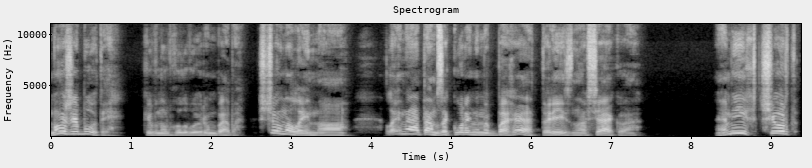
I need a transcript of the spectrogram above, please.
Може бути, кивнув головою Римбаба. Що на лайно? Лайна там за куренями багато різного всякого. А міг чорт,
